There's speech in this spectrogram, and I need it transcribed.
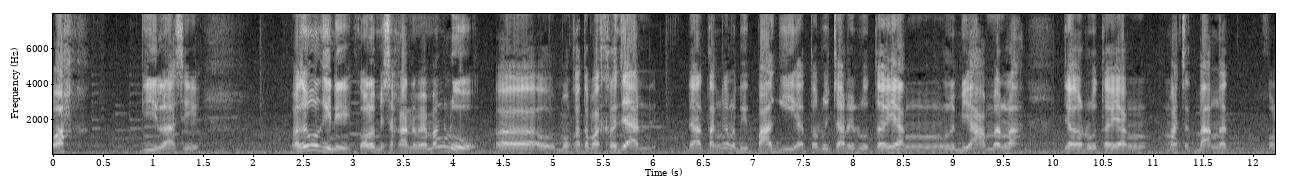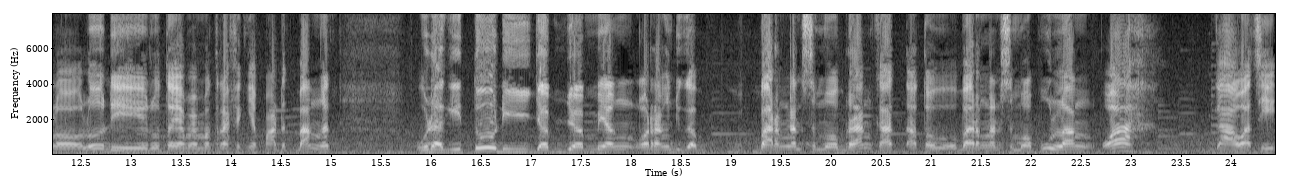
Wah gila sih. Maksud gue gini kalau misalkan memang lu uh, mau ke tempat kerjaan datangnya lebih pagi atau lu cari rute yang lebih aman lah. Jangan rute yang macet banget kalau lu di rute yang memang trafficnya padat banget udah gitu di jam-jam yang orang juga barengan semua berangkat atau barengan semua pulang wah gawat sih.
